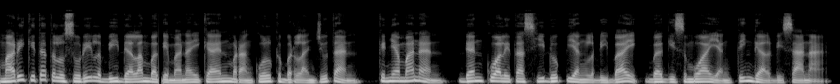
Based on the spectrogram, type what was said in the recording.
Mari kita telusuri lebih dalam bagaimana IKN merangkul keberlanjutan, kenyamanan, dan kualitas hidup yang lebih baik bagi semua yang tinggal di sana.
